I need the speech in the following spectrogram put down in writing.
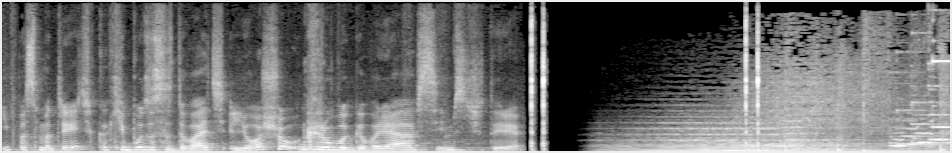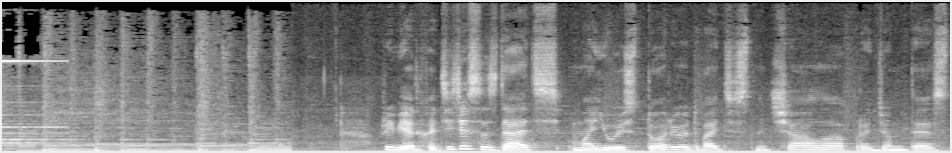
и посмотреть, как я буду создавать Лёшу, грубо говоря, в Sims 4. Привет, хотите создать мою историю? Давайте сначала пройдем тест.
